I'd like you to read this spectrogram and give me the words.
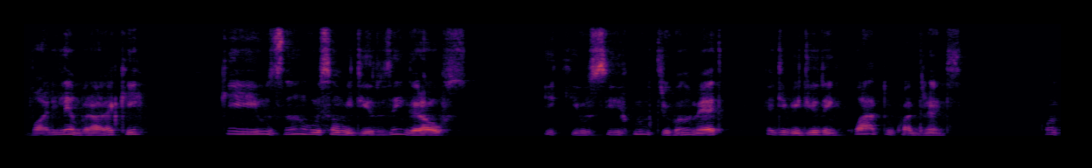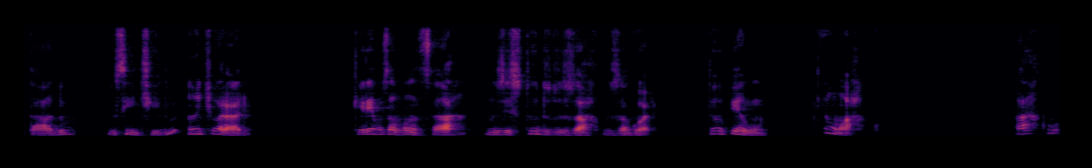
Vale lembrar aqui que os ângulos são medidos em graus e que o círculo trigonométrico é dividido em quatro quadrantes, contado no sentido anti-horário. Queremos avançar nos estudos dos arcos agora. Então eu pergunto: o que é um arco? Arco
